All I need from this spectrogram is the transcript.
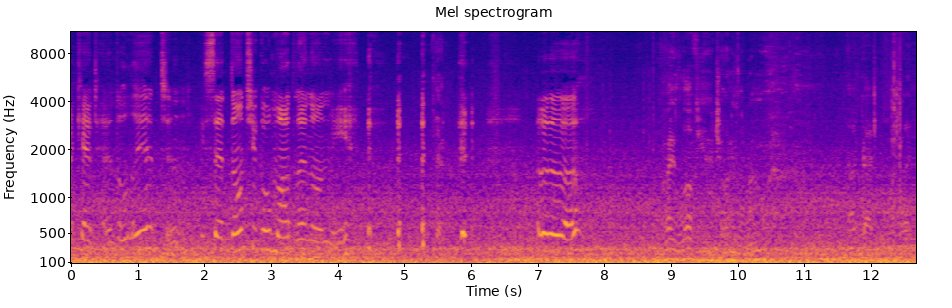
I can't handle it. And he said, "Don't you go modeling on me." Yeah. uh, I love you, Johnny LaRue. Not that modeling.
